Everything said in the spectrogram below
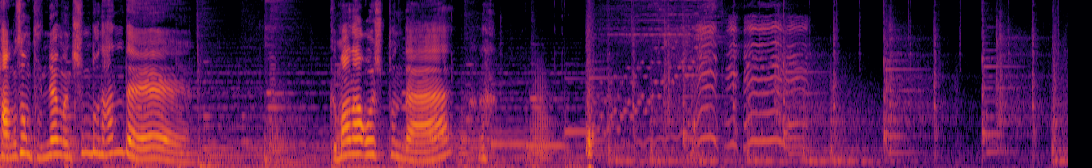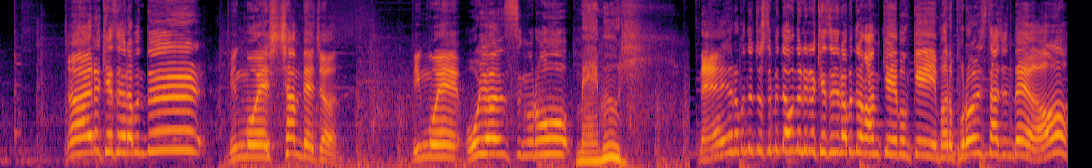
방송 분량은 충분한데. 그만하고 싶은데. 자 이렇게 해서 여러분들 밍모의 시참대전. 밍모의 5연승으로 메모리 네 여러분들 좋습니다. 오늘 이렇게 해서 여러분들과 함께 해본 게임 바로 브롤스타즈인데요.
